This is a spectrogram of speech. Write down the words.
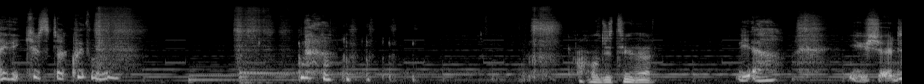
I think you're stuck with me. I'll hold you to that. Yeah, you should.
